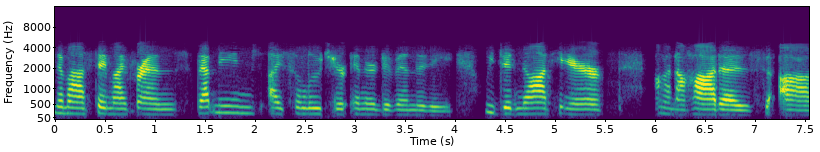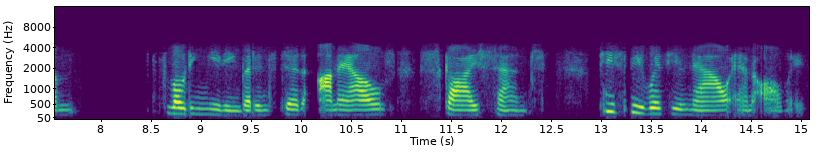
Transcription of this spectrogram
Namaste, my friends. That means I salute your inner divinity. We did not hear Anahata's um, floating meeting, but instead Anel's sky scent. Peace be with you now and always.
